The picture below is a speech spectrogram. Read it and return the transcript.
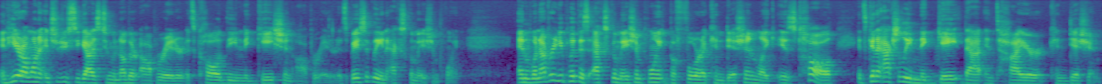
And here I want to introduce you guys to another operator. It's called the negation operator. It's basically an exclamation point. And whenever you put this exclamation point before a condition like is tall, it's going to actually negate that entire condition.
